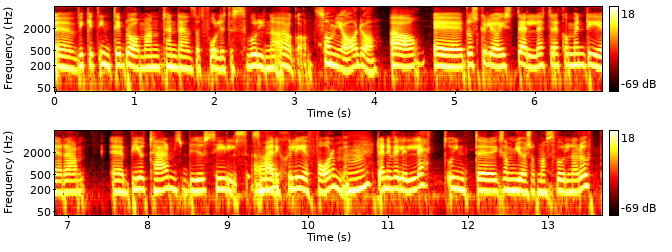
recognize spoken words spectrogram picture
eh, vilket inte är bra om man har tendens att få lite svullna ögon. Som jag då. Ja, eh, då skulle jag istället rekommendera eh, Bioterms Biosils som är i geléform. Den är väldigt lätt och inte liksom, gör så att man svullnar upp.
